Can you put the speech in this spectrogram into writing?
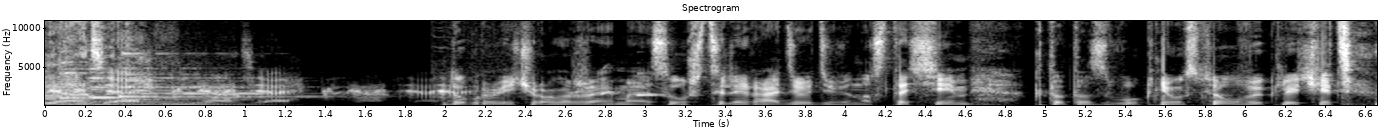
глядя. Добрый вечер, уважаемые слушатели Радио 97. Кто-то звук не успел выключить.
